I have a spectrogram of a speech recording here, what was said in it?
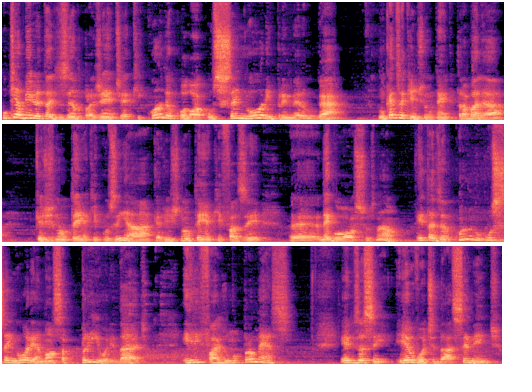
O que a Bíblia está dizendo para a gente é que quando eu coloco o Senhor em primeiro lugar, não quer dizer que a gente não tenha que trabalhar, que a gente não tenha que cozinhar, que a gente não tenha que fazer é, negócios. Não. Ele está dizendo, quando o Senhor é a nossa prioridade, ele faz uma promessa. Ele diz assim: Eu vou te dar a semente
